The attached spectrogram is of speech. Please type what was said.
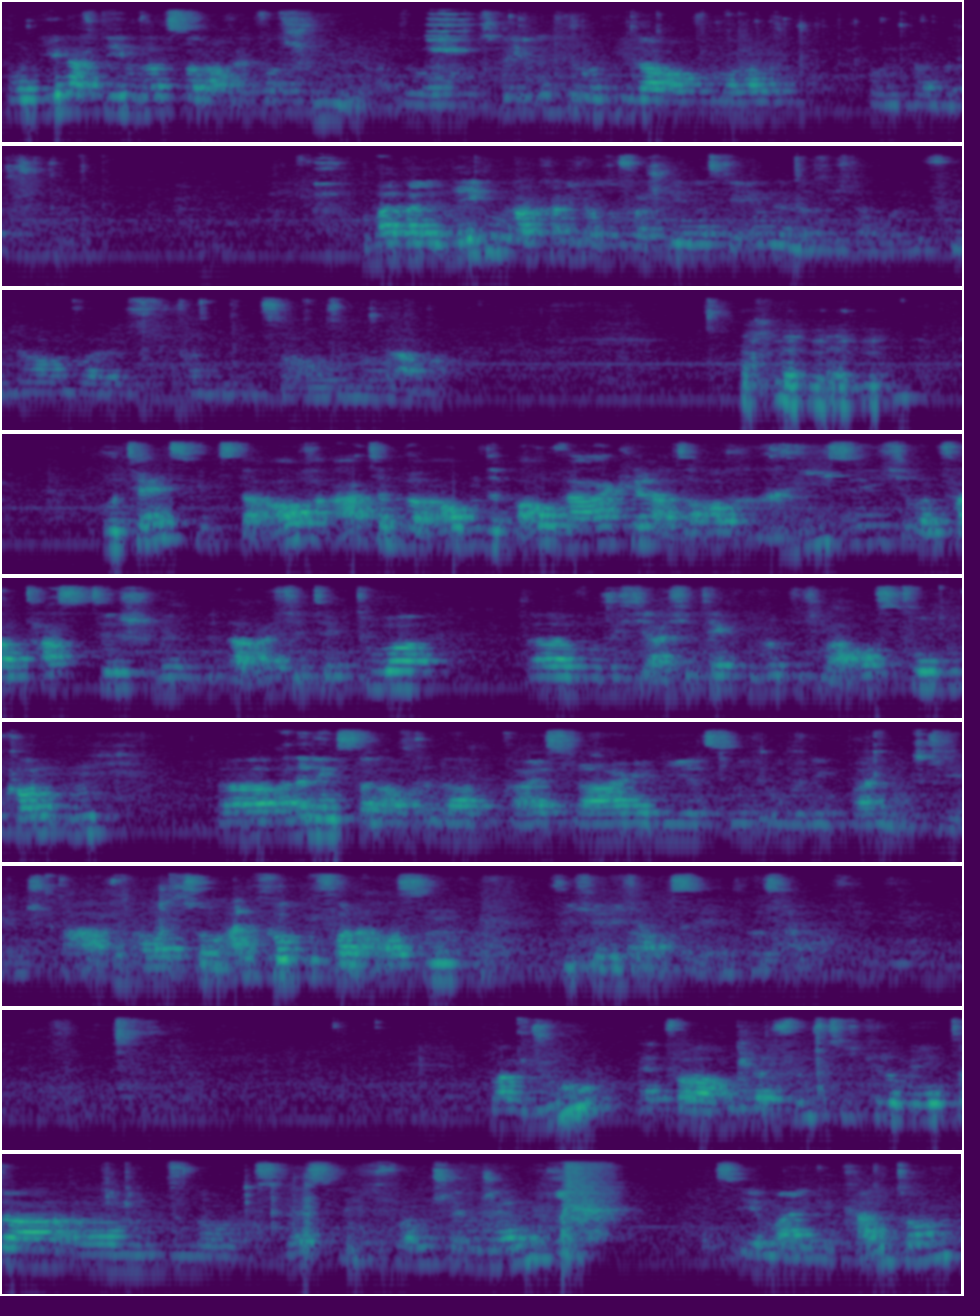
Und je nachdem wird es dann auch etwas schwül. Also es regnet hin und wieder auch mal und dann wird es schwül. Wobei bei dem Regen, da kann ich also verstehen, dass die Engländer sich da wohl gefühlt haben, weil das fanden die zu Hause nur wärmer. Hotels gibt es da auch, atemberaubende Bauwerke, also auch riesig und fantastisch mit, mit einer Architektur, äh, wo sich die Architekten wirklich mal austoben konnten. Äh, allerdings dann auch in einer Preislage, die jetzt nicht unbedingt meinem Budget entsprach, aber zum Angucken von außen sicherlich auch sehr interessant. Guangzhou, etwa 150 Kilometer ähm, nordwestlich von Shenzhen, das ehemalige Kanton,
